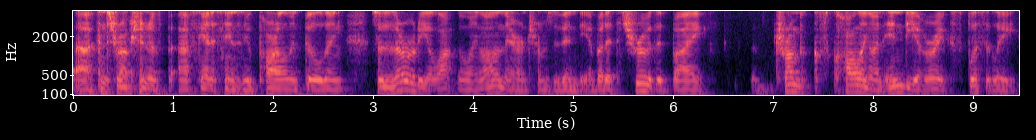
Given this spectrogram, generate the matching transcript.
uh, construction of Afghanistan's new parliament building. So there's already a lot going on there in terms of India. But it's true that by Trump calling on India very explicitly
